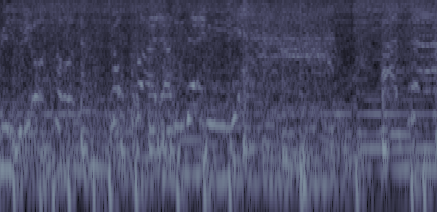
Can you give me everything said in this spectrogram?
vidriosos, no paran de mirar atrás,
